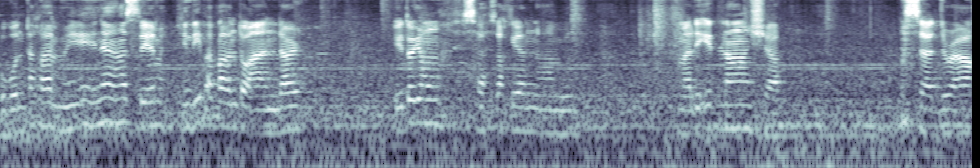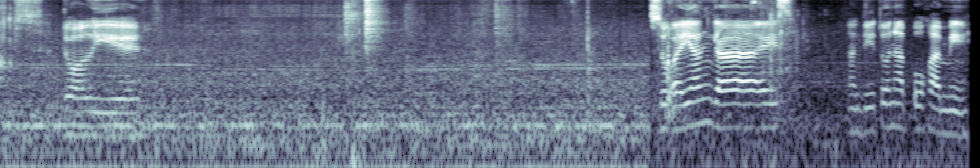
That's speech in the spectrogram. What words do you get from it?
Pupunta kami. Na sim hindi pa pa to andar? Ito yung sasakyan namin. Maliit lang siya. Sa Drax Dolly So ayan guys. Nandito na po kami.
